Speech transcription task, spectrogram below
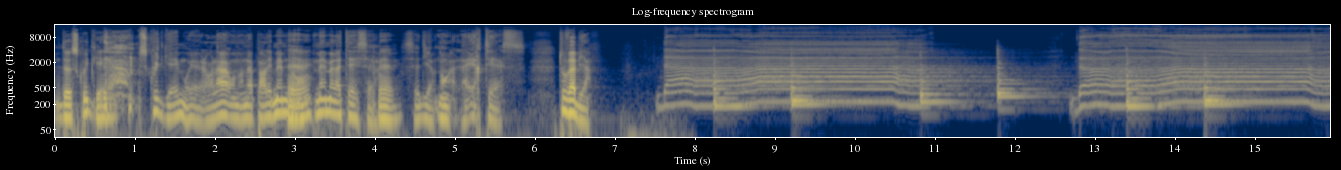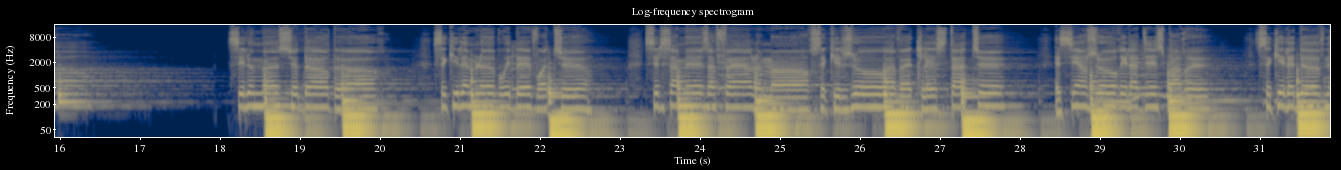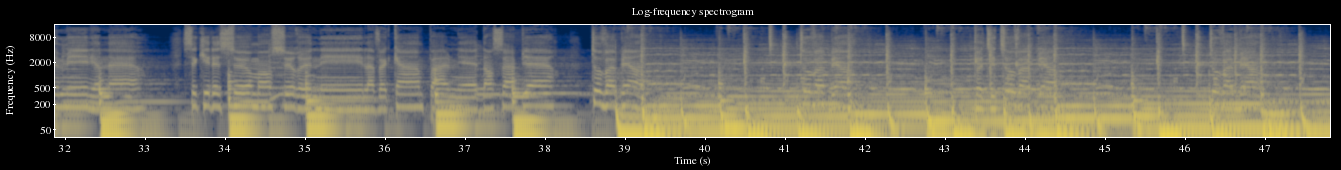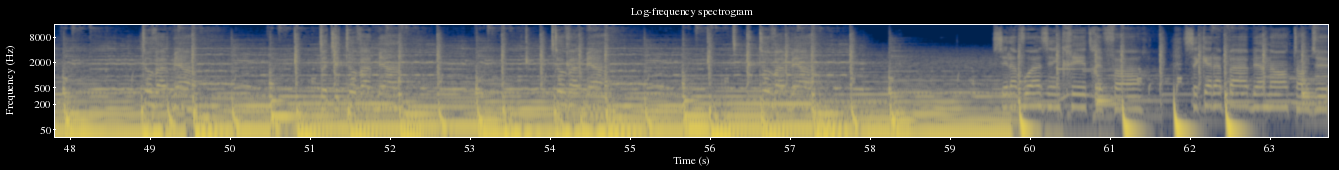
De Squid Game. Squid Game. Oui, alors là, on en a parlé même, Eh même à la TSR. Ouais. C'est-à-dire, non, à la RTS. Tout va bien. Si le monsieur dort dehors, c'est qu'il aime le bruit des voitures. S'il s'amuse à faire le mort, c'est qu'il joue avec les statues. Et si un jour il a disparu, c'est qu'il est devenu millionnaire. C'est qu'il est sûrement sur une île avec un palmier dans sa bière. Tout va bien, tout va bien. Petit, tout va bien, tout va bien, tout va bien. Petit, tout va bien, tout va bien, tout va bien. Si la voisine crie très fort, c'est qu'elle a pas bien entendu.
